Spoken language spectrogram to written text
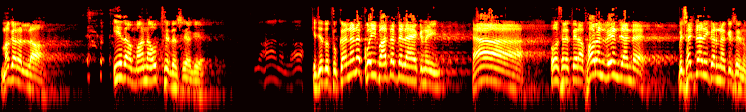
مگر اللہ، یہ مانا اتے دسیا گیا۔ کہ جدو تو کہنا نا کوئی عبادت دے لائق نہیں ہاں اس لیے تیرا فورن وین جانا ہے، بھی سجدہ نہیں کرنا کسی نو۔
